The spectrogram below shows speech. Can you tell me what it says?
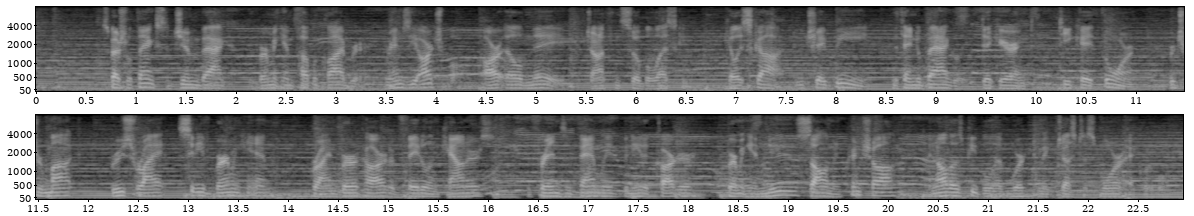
Special thanks to Jim Baggett, Birmingham Public Library, Ramsey Archibald, R.L. Nave, Jonathan Soboleski, Kelly Scott, Uche Bean, Nathaniel Bagley, Dick Arrington, T.K. Thorne, Richard Mock, Bruce Wright, City of Birmingham, Brian Burghart of Fatal Encounters, the friends and family of Benita Carter, Birmingham News, Solomon Crenshaw, and all those people who have worked to make justice more equitable.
